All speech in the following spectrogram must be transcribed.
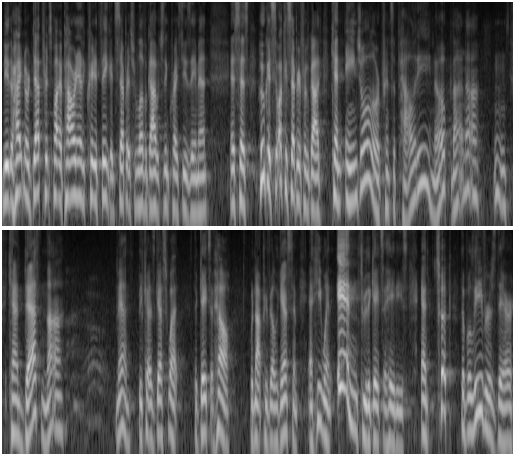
neither height nor depth, principality, power, any other created thing could separate us from the love of God, which is in Christ Jesus. Amen. And it says, who could, what could separate from God? Can angel or principality? Nope, not, nah, Can death? Nah. Man, because guess what? The gates of hell would not prevail against him. And he went in through the gates of Hades and took the believers there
